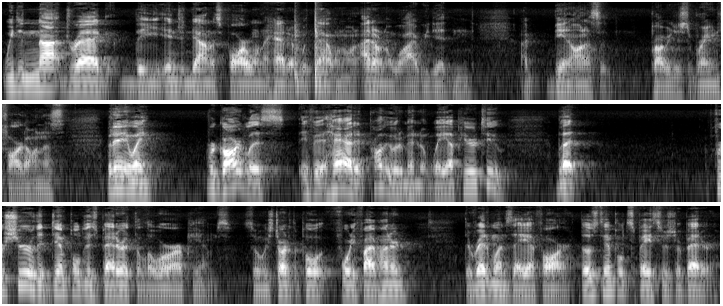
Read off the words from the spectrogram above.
We did not drag the engine down as far when I had it with that one on. I don't know why we didn't. I'm being honest, it probably just a brain fart on us. But anyway, regardless, if it had, it probably would have been way up here too. But for sure, the dimpled is better at the lower RPMs. So we start at the pull at 4,500. The red one's the AFR. Those dimpled spacers are better.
